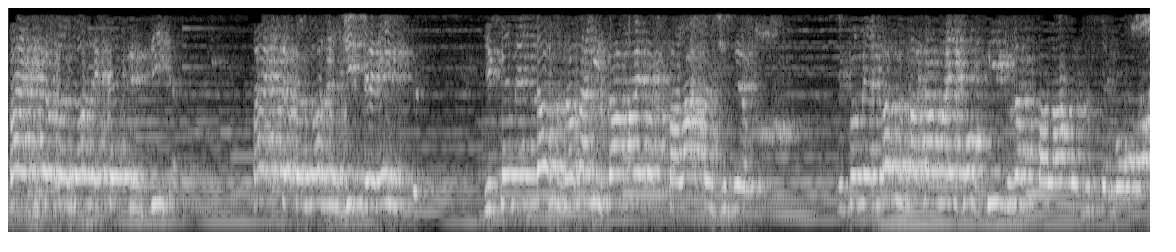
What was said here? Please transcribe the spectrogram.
Para que abandone a hipocrisia. Para que abandone a indiferença. E começamos a analisar mais as palavras de Deus. E começamos a dar mais ouvidos às palavras do Senhor.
